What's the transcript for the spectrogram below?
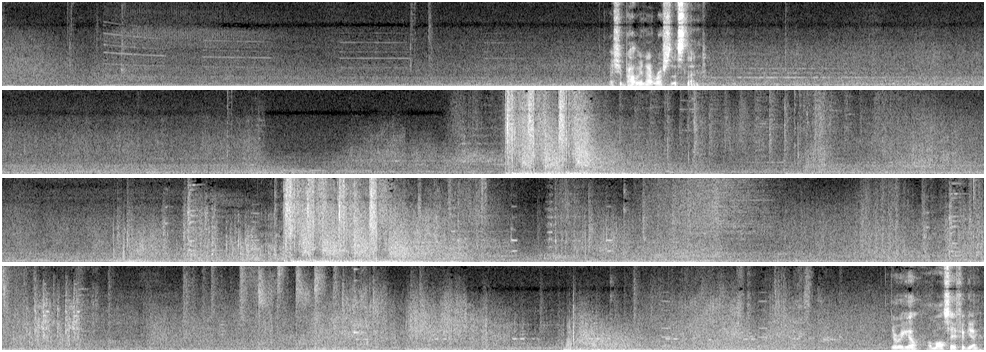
I should probably not rush this then. There we go. I'm all safe again.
